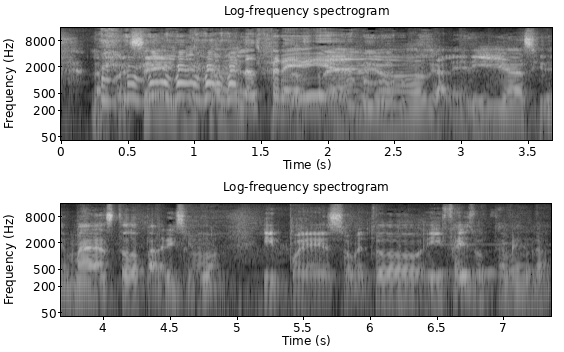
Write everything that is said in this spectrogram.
las reseñas Los previos. premios, galerías y demás todo padrísimo y pues sobre todo y Facebook también no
